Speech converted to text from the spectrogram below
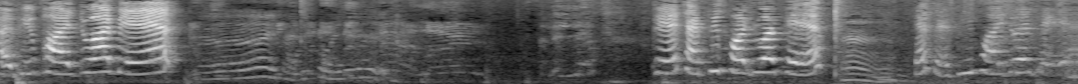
ถ่ายพี่พลอยด้วยเบสเอ้ยถ่ายทุกคนด้วยเพชรถ่ายพี่พลอยด้วยเพชรอ่าเพชรถ่ายพี่พลอยด้วยเพชร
